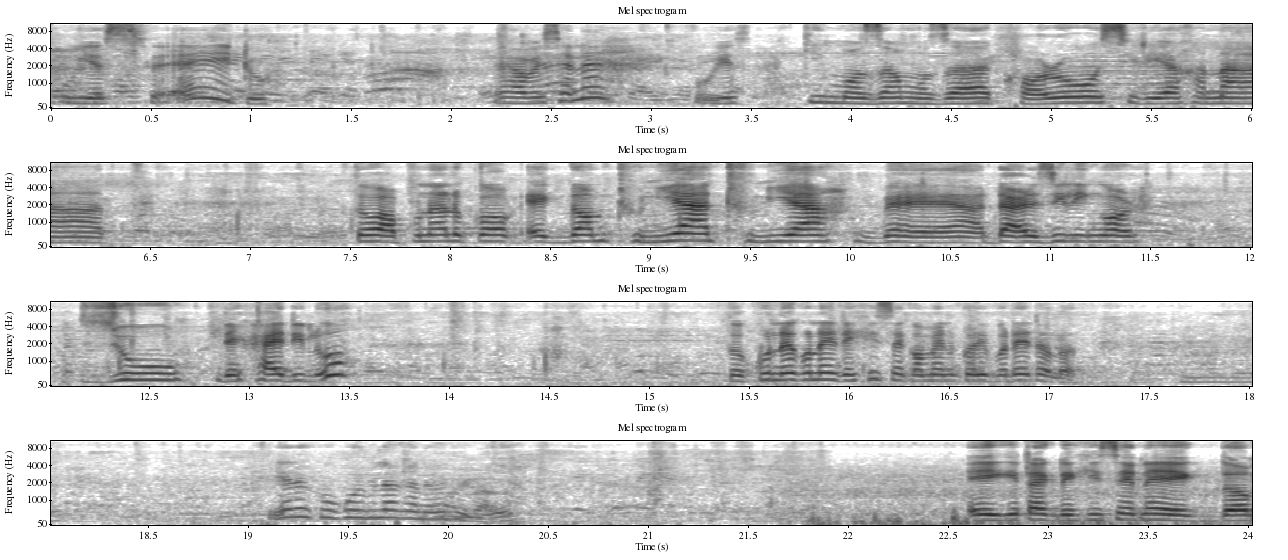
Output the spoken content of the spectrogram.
শুই আছে এইটো। দেখা পাইছেনে? শুই আছে। কি মজা মজা ঘৰো চিৰিয়াখানাত। তো আপোনালোকক একদম ধুনীয়া ধুনীয়া দাৰ্জিলিঙৰ জু দেখাই দিলোঁ। তো কোনে কোনে দেখিছে কমেণ্ট কৰিব দেই তলত। ইয়াৰে কুকুৰবিলাক এনেও ধুনীয়া। এইকেইটাক দেখিছেনে? একদম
